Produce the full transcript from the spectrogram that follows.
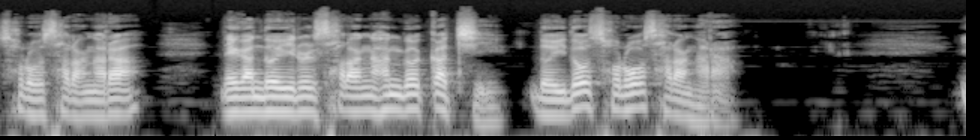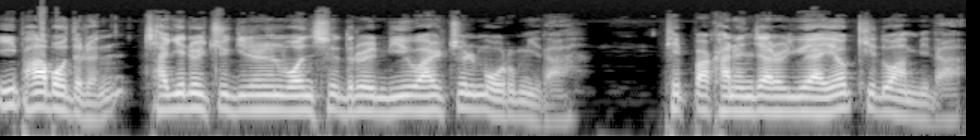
서로 사랑하라. 내가 너희를 사랑한 것 같이 너희도 서로 사랑하라. 이 바보들은 자기를 죽이려는 원수들을 미워할 줄 모릅니다. 핍박하는 자를 위하여 기도합니다.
